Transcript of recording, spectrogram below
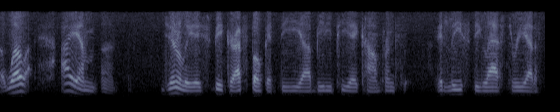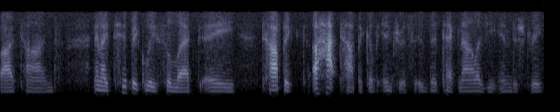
Uh, well, I am uh, generally a speaker. I've spoke at the uh, BDPA conference at least the last three out of five times, and I typically select a topic, a hot topic of interest in the technology industry.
